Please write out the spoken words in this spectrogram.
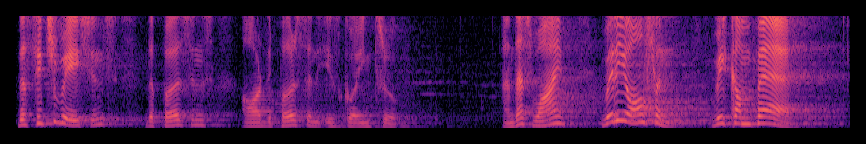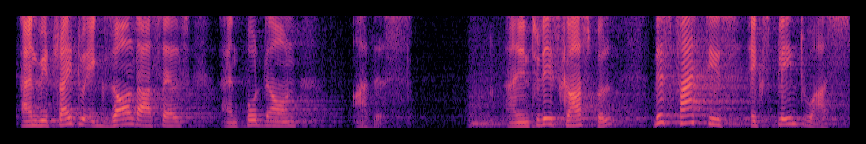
the situations the persons or the person is going through. And that's why very often we compare and we try to exalt ourselves and put down others. And in today's gospel this fact is explained to us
